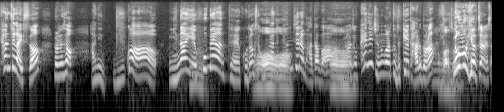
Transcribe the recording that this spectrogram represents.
편지가 있어. 그러면서 아니 누가 이 나이에 후배한테 고등학생 어, 후배한테 어. 편지를 받아봐. 어. 그래가지고 팬이 주는 거랑 또 느낌이 다르더라. 맞아 너무 귀엽잖아. 그래서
